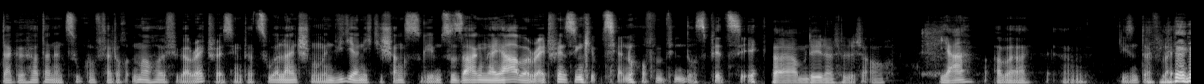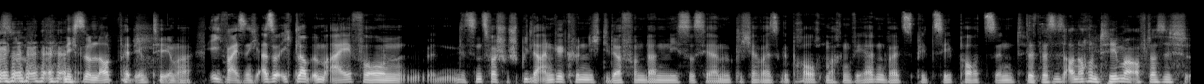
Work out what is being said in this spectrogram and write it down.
da gehört dann in Zukunft halt auch immer häufiger Raytracing dazu, allein schon um Nvidia nicht die Chance zu geben, zu sagen, na ja, aber Raytracing gibt's ja nur auf dem Windows-PC. Bei AMD natürlich auch. Ja, aber ähm, die sind da vielleicht nicht so, nicht so laut bei dem Thema. Ich weiß nicht. Also ich glaube im iPhone, jetzt sind zwar schon Spiele angekündigt, die davon dann nächstes Jahr möglicherweise Gebrauch machen werden, weil es PC-Ports sind. Das, das ist auch noch ein Thema, auf das ich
